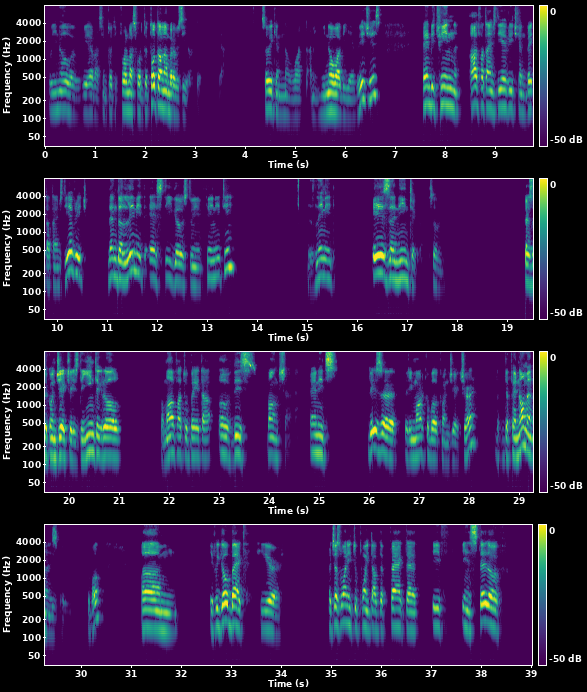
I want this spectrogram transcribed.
We know we have asymptotic formulas for the total number of zeros there. Yeah. So we can know what, I mean, we know what the average is. Then between alpha times the average and beta times the average, then the limit st goes to infinity. This limit is an integral. So that's the conjecture, is the integral from alpha to beta of this function. And it's this is a remarkable conjecture. The, the phenomenon is very remarkable. Um, if we go back here, I just wanted to point out the fact that if instead of,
